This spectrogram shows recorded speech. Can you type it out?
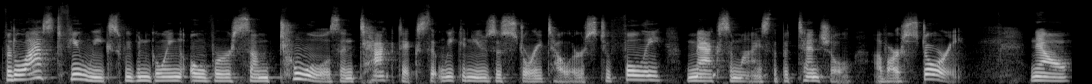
For the last few weeks, we've been going over some tools and tactics that we can use as storytellers to fully maximize the potential of our story. Now,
